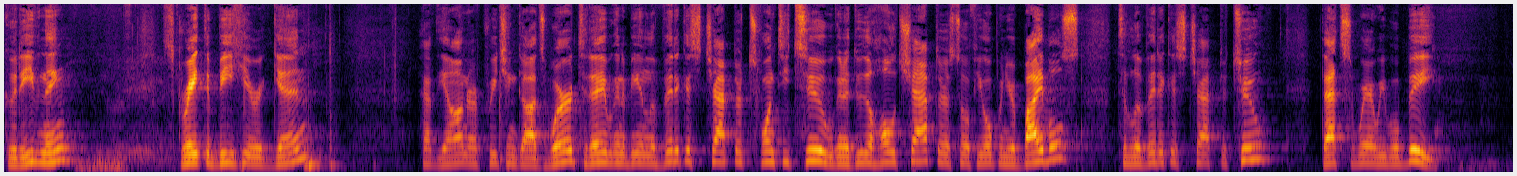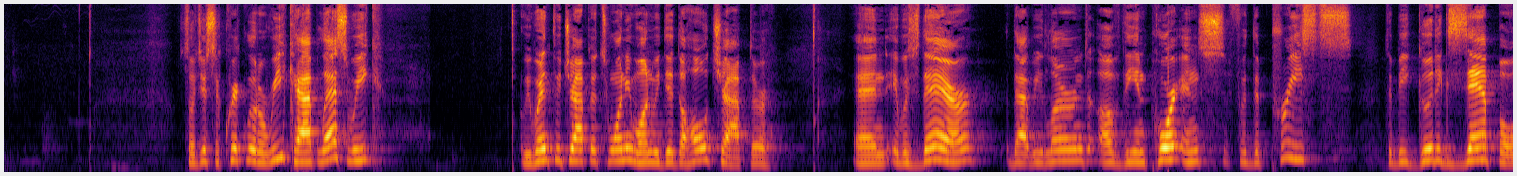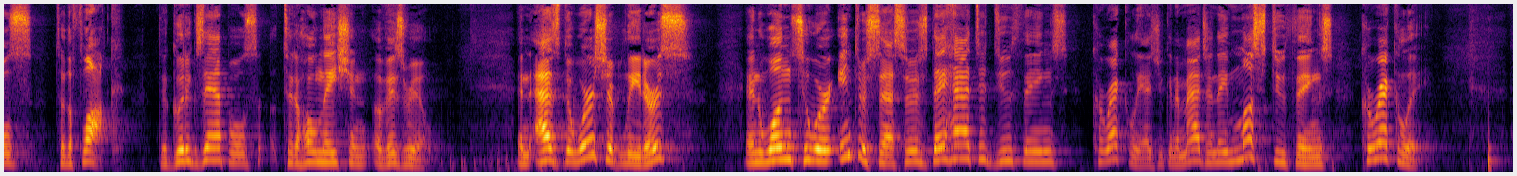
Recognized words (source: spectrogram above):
Good evening. It's great to be here again. Have the honor of preaching God's word. Today we're going to be in Leviticus chapter 22. We're going to do the whole chapter. So if you open your Bibles to Leviticus chapter 2, that's where we will be. So just a quick little recap. Last week we went through chapter 21. We did the whole chapter. And it was there that we learned of the importance for the priests to be good examples to the flock, the good examples to the whole nation of Israel. And as the worship leaders and ones who were intercessors, they had to do things correctly. As you can imagine, they must do things correctly.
